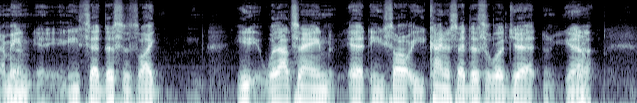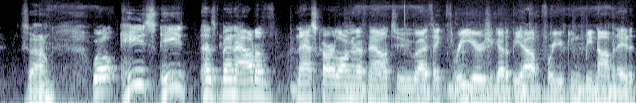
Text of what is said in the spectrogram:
I mean, he said, "This is like." He, without saying it, he saw. He kind of said, "This is legit," you know. Yeah. So, Well, he's he has been out of NASCAR long enough now to I think three years. You got to be out before you can be nominated.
